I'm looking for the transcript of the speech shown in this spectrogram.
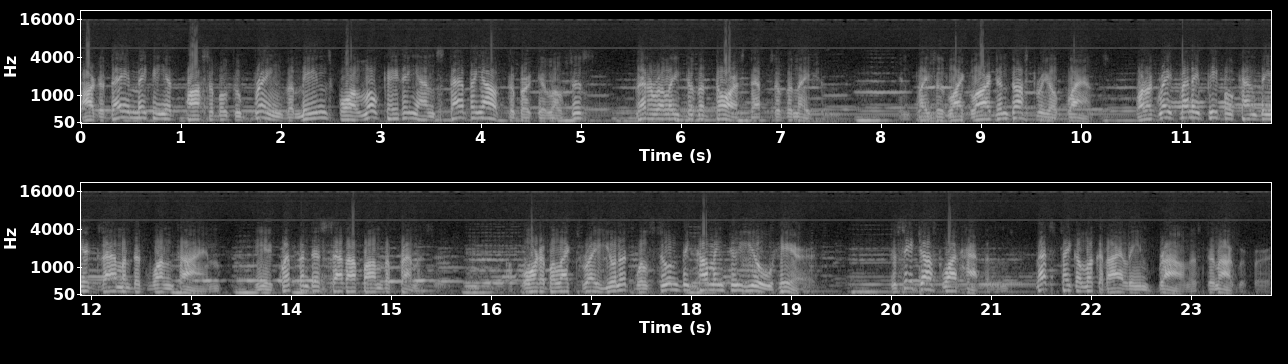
are today making it possible to bring the means for locating and stamping out tuberculosis literally to the doorsteps of the nation. In places like large industrial plants, where a great many people can be examined at one time, the equipment is set up on the premises. A portable X-ray unit will soon be coming to you here. To see just what happens, let's take a look at Eileen Brown, a stenographer.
